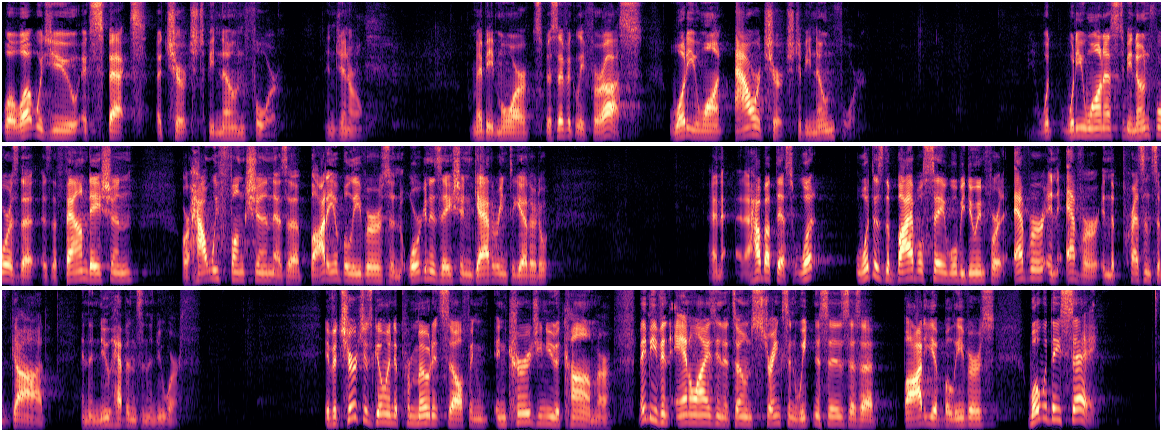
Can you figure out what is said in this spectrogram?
Well, what would you expect a church to be known for in general? Or maybe more specifically for us, what do you want our church to be known for? What, what do you want us to be known for as the, as the foundation or how we function as a body of believers, an organization gathering together to. And how about this? What, what does the Bible say we'll be doing forever and ever in the presence of God in the new heavens and the new earth? If a church is going to promote itself and encouraging you to come, or maybe even analyzing its own strengths and weaknesses as a body of believers, what would they say?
